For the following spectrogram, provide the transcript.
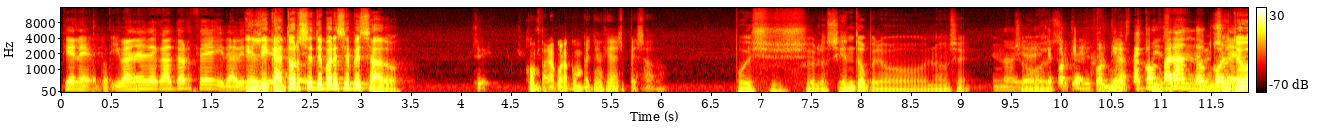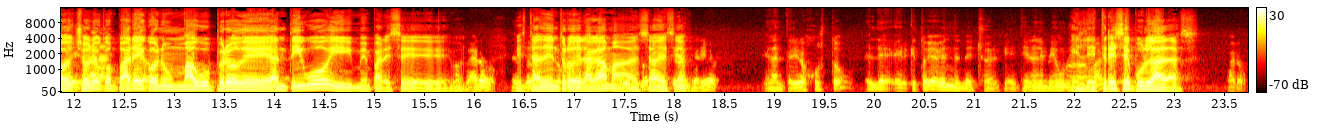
Tiene 14. Iván el de 14 y David ¿El de 14 te parece pesado? Sí. Comparado con la competencia es pesado. Pues yo lo siento, pero no sé. No, Yo yo- es que porque, Yo porque lo está comparando yo con Yo, el tengo, de yo lo comparé con un MacBook Pro de antiguo y me parece... No, bueno, claro, yo- está yo dentro lo de la gama, el ¿sabes? es El anterior, el anterior justo, el, de, el que todavía venden, de hecho, el que tiene el M1. el de normal, 13 pulgadas. Claro.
